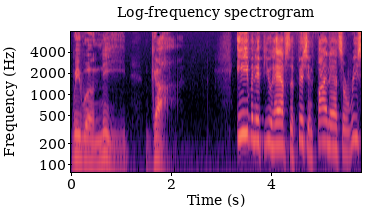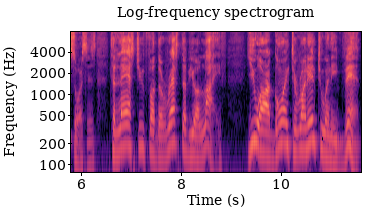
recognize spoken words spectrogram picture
we will need God. Even if you have sufficient financial resources to last you for the rest of your life, you are going to run into an event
